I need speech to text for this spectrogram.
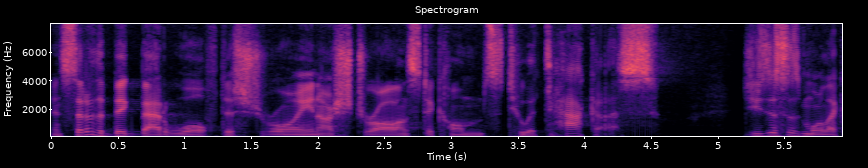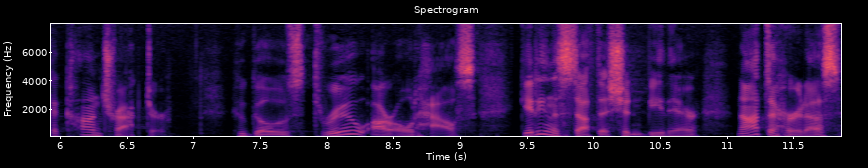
Instead of the big bad wolf destroying our straw and stick homes to attack us, Jesus is more like a contractor who goes through our old house, getting the stuff that shouldn't be there, not to hurt us,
